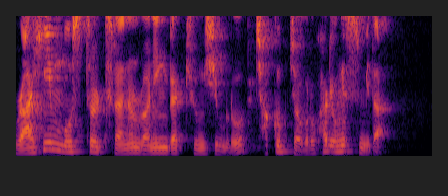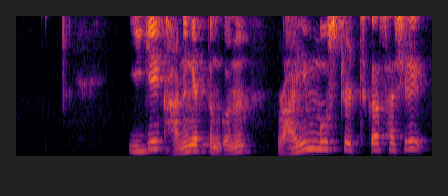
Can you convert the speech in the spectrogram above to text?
라힘 모스터트라는 running back 중심으로 적극적으로 활용했습니다. 이게 가능했던 거는 라힘 모스터트가 사실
